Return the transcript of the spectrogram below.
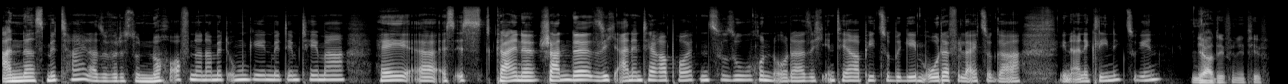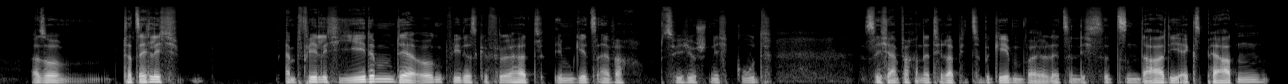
anders mitteilen? Also würdest du noch offener damit umgehen mit dem Thema, hey, äh, es ist keine Schande, sich einen Therapeuten zu suchen oder sich in Therapie zu begeben oder vielleicht sogar in eine Klinik zu gehen? Ja, definitiv. Also tatsächlich empfehle ich jedem, der irgendwie das Gefühl hat, ihm geht es einfach psychisch nicht gut, sich einfach in eine Therapie zu begeben, weil letztendlich sitzen da die Experten,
